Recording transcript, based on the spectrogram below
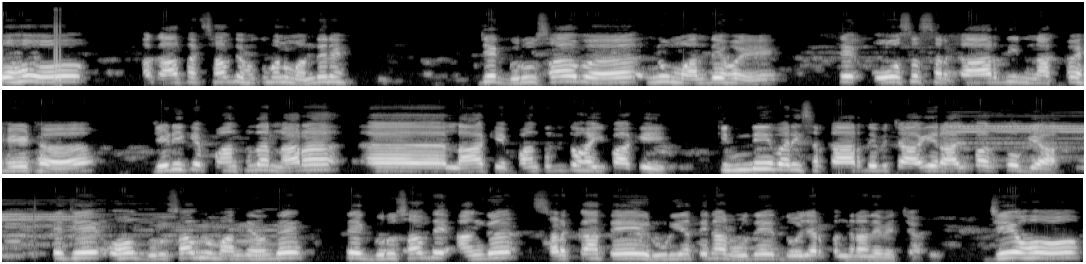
ਉਹ ਅਕਾਲ ਤਖਤ ਸਾਹਿਬ ਦੇ ਹੁਕਮਾਂ ਨੂੰ ਮੰਨਦੇ ਨੇ। ਜੇ ਗੁਰੂ ਸਾਹਿਬ ਨੂੰ ਮੰਨਦੇ ਹੋਏ ਤੇ ਉਸ ਸਰਕਾਰ ਦੀ ਨੱਕ ਹੇਠ ਜਿਹੜੀ ਕਿ ਪੰਥ ਦਾ ਨਾਰਾ ਲਾ ਕੇ, ਪੰਥ ਦੀ ਦੁਹਾਈ ਪਾ ਕੇ ਕਿੰਨੀ ਵਾਰੀ ਸਰਕਾਰ ਦੇ ਵਿੱਚ ਆ ਕੇ ਰਾਜ ਭਗਤ ਭਾਗ ਭੋਗਿਆ ਤੇ ਜੇ ਉਹ ਗੁਰੂ ਸਾਹਿਬ ਨੂੰ ਮੰਨਦੇ ਹੁੰਦੇ ਤੇ ਗੁਰੂ ਸਾਹਿਬ ਦੇ ਅੰਗ ਸੜਕਾਂ ਤੇ ਰੂੜੀਆਂ ਤੇ ਨਾਲ ਰੁਲਦੇ 2015 ਦੇ ਵਿੱਚ। ਜੇ ਉਹ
